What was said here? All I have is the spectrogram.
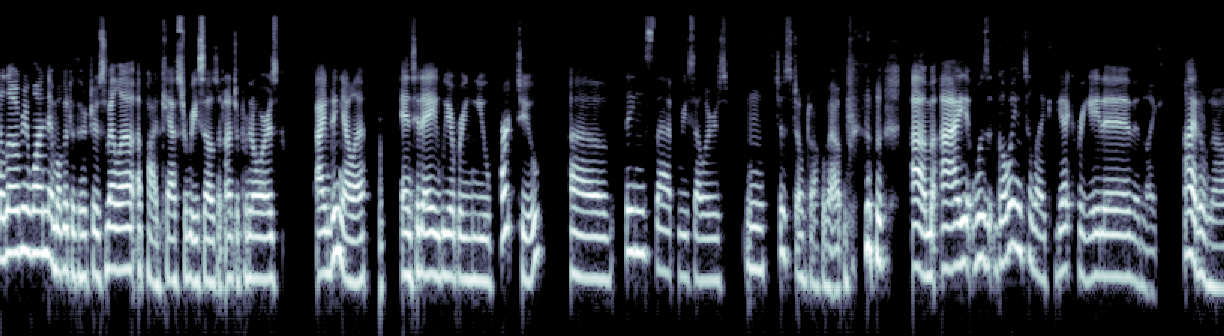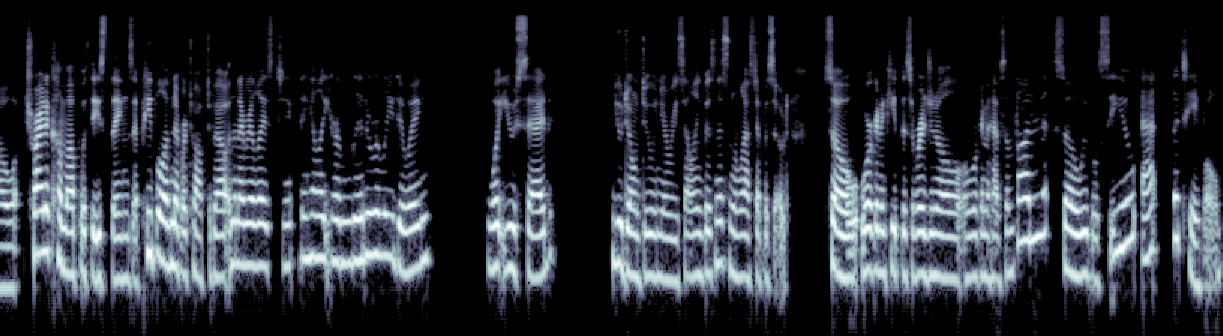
Hello, everyone, and welcome to the Villa, a podcast for resellers and entrepreneurs. I'm Daniela, and today we are bringing you part two of things that resellers mm, just don't talk about. um, I was going to like get creative and like I don't know, try to come up with these things that people have never talked about, and then I realized, Daniela, you're literally doing what you said you don't do in your reselling business in the last episode. So we're going to keep this original. We're going to have some fun. So we will see you at the table.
